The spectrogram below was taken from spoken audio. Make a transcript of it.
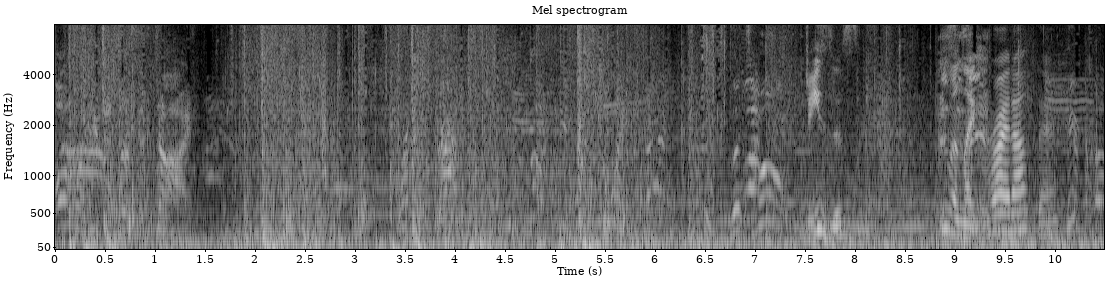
All of you deserve to die. Let's move. Jesus. You went like right out there.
